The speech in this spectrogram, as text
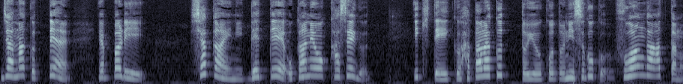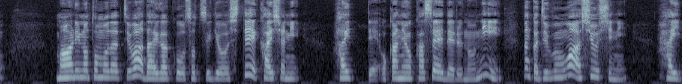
じゃなくてやっぱり社会に出てお金を稼ぐ生きていく働くということにすごく不安があったの。周りの友達は大学を卒業して会社に入ってお金を稼いでるのになんか自分は修士に入っ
